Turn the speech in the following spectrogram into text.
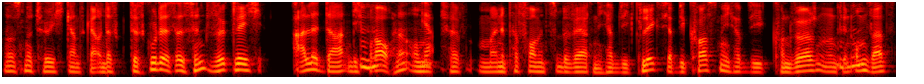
Und das ist natürlich ganz geil. Und das, das Gute ist, es sind wirklich alle Daten, die ich Mhm. brauche, ne, um Ja. per, um meine Performance zu bewerten. Ich habe die Klicks, ich habe die Kosten, ich habe die Conversion und den Mhm. Umsatz.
